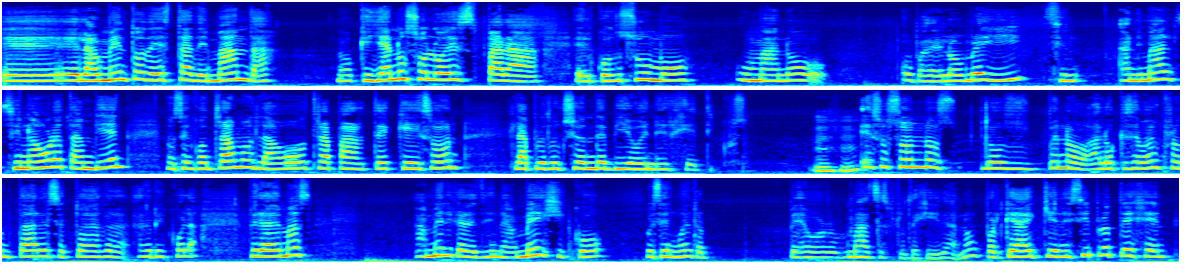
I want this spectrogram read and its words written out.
Eh, el aumento de esta demanda, ¿no? que ya no solo es para el consumo humano o para el hombre y sin animal, sino ahora también nos encontramos la otra parte que son la producción de bioenergéticos. Esos son los, los, bueno, a lo que se va a enfrentar el sector agrícola, pero además América Latina, México, pues se encuentra peor, más desprotegida, ¿no? Porque hay quienes sí protegen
